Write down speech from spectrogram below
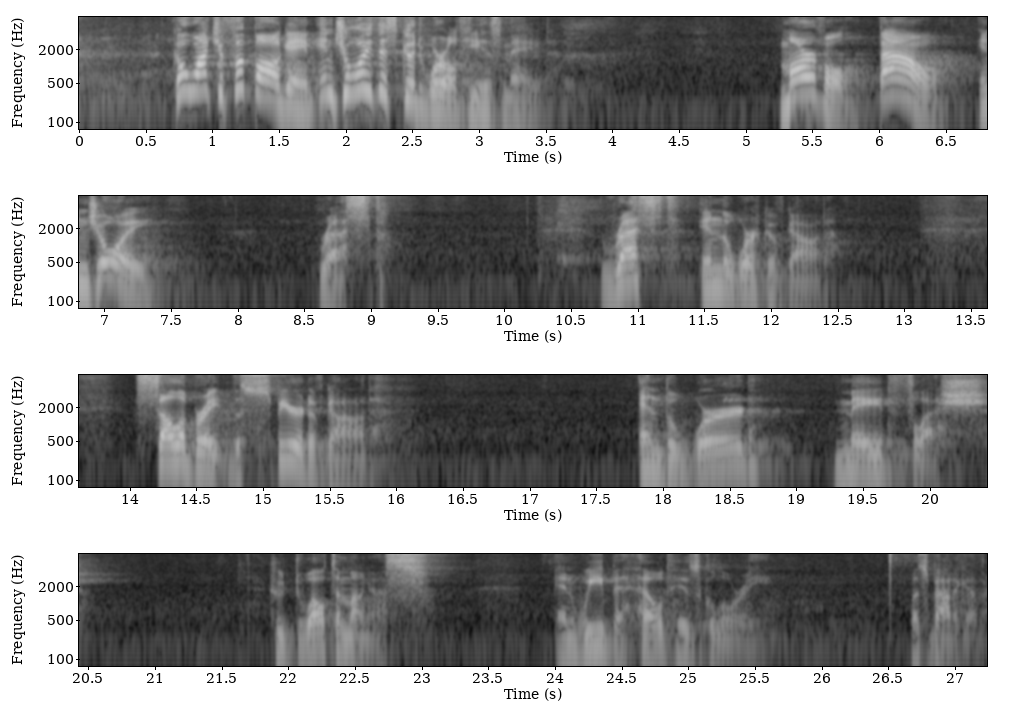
Go watch a football game. Enjoy this good world He has made. Marvel, bow, enjoy, rest. Rest in the work of God. Celebrate the Spirit of God and the Word made flesh, who dwelt among us, and we beheld his glory. Let's bow together.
